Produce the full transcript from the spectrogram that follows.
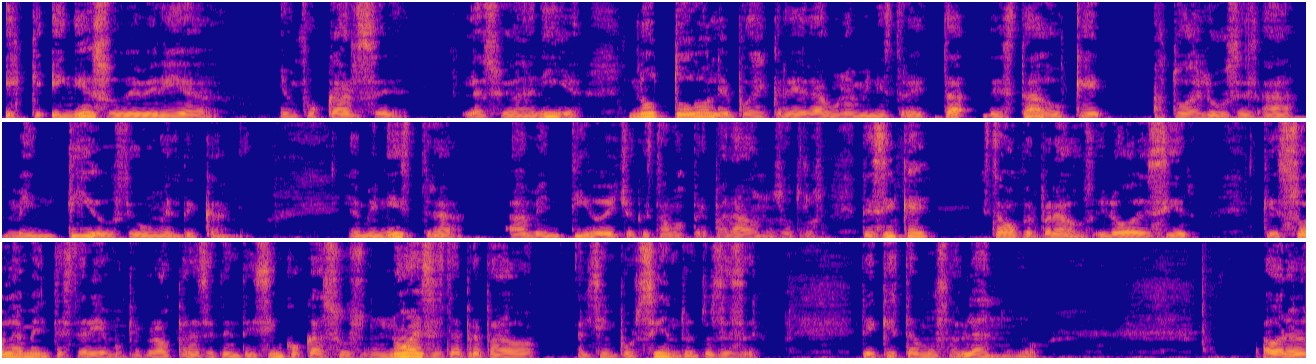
es que en eso debería enfocarse la ciudadanía. No todo le puede creer a una ministra de, Estado que a todas luces ha mentido según el decano. La ministra ha mentido, ha dicho que estamos preparados nosotros. Decir que estamos preparados y luego decir que solamente estaríamos preparados para 75 casos no es estar preparado al 100%. Entonces, ¿de qué estamos hablando? No? Ahora,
